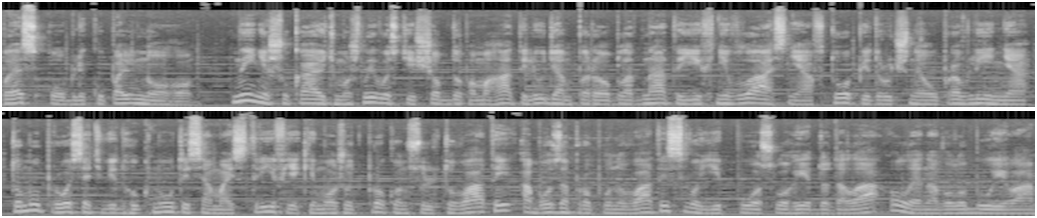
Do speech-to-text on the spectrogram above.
без обліку пального. Нині шукають можливості, щоб допомагати людям переобладнати їхні власні авто під ручне управління, тому просять відгукнутися майстрів, які можуть проконсультувати або запропонувати свої послуги. Додала Олена Волобуєва.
